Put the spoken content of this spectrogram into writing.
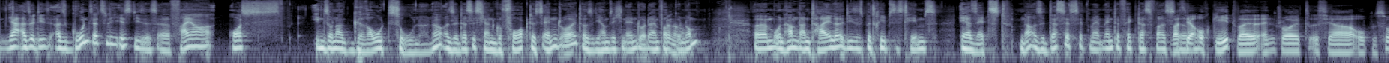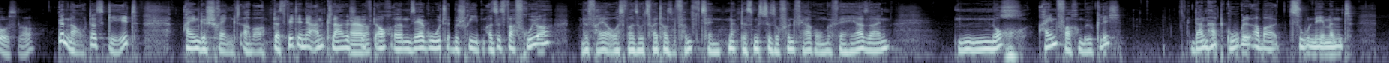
Ja, also, die, also grundsätzlich ist dieses äh, Fire OS in so einer Grauzone. Ne? Also das ist ja ein geforktes Android. Also die haben sich ein Android einfach genau. genommen ähm, und haben dann Teile dieses Betriebssystems ersetzt. Ne? Also das ist im Endeffekt das, was. Was ja ähm, auch geht, weil Android ist ja Open Source, ne? Genau, das geht. Eingeschränkt aber. Das wird in der Anklageschrift ja. auch ähm, sehr gut beschrieben. Also es war früher, und das war ja aus, war so 2015, ne? das müsste so fünf Jahre ungefähr her sein, noch einfach möglich, dann hat Google aber zunehmend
